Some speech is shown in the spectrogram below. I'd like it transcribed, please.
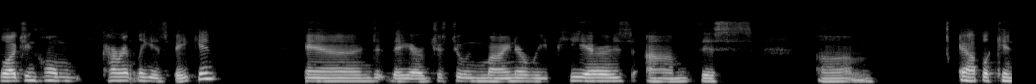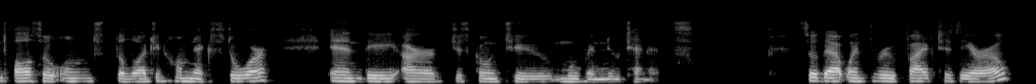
lodging home currently is vacant and they are just doing minor repairs. Um, this um, applicant also owns the lodging home next door and they are just going to move in new tenants. So that went through five to zero.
